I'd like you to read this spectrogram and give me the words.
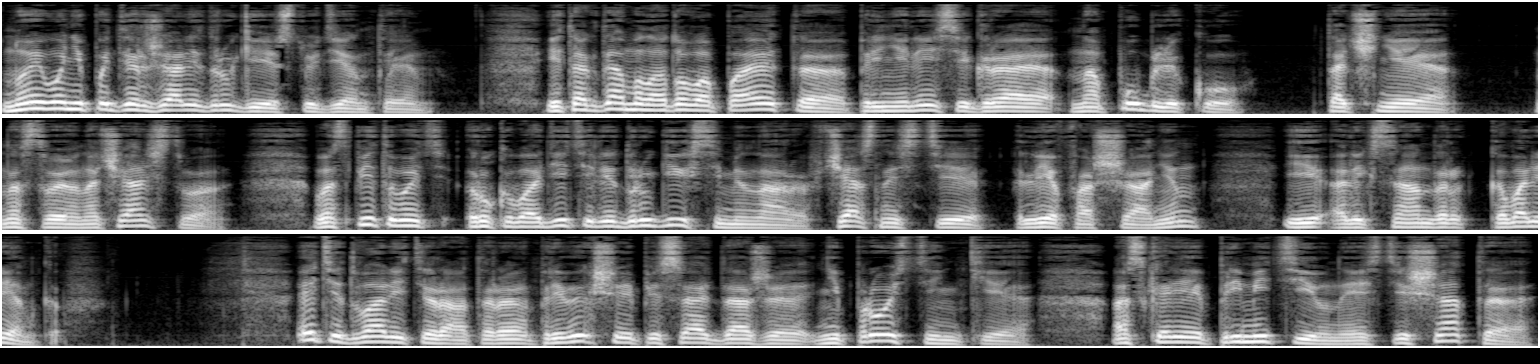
Но его не поддержали другие студенты. И тогда молодого поэта принялись, играя на публику, точнее, на свое начальство, воспитывать руководители других семинаров, в частности, Лев Ашанин и Александр Коваленков. Эти два литератора, привыкшие писать даже не простенькие, а скорее примитивные стишата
